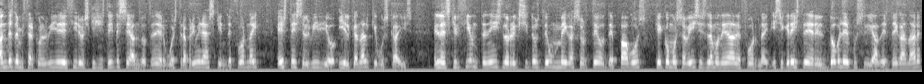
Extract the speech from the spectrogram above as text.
Antes de empezar con el vídeo deciros que si estáis deseando tener vuestra primera skin de Fortnite Este es el vídeo y el canal que buscáis. En la descripción tenéis los requisitos de un mega sorteo de pavos Que como sabéis es la moneda de Fortnite Y si queréis tener el doble de posibilidades de ganar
